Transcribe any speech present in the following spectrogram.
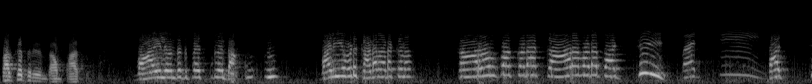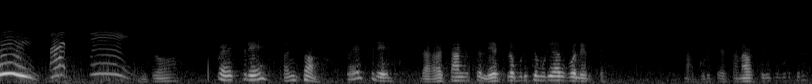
பக்கத்துல இருந்தான் பார்த்து வாயில வந்தது ம். வழிய விட கடை நடக்கணும் காரம் பக்கடா காரவட பச்சி பச்சி பச்சி பச்சி மேஸ்திரி மேஸ்திரி இந்த அரசாங்கத்தை லேஸ்ல பிடிக்க முடியாது போல இருக்கு. நான் கொடுத்த எட்டனா திருப்பி கொடுக்குறேன்.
